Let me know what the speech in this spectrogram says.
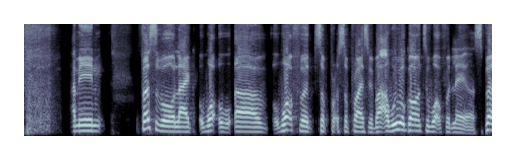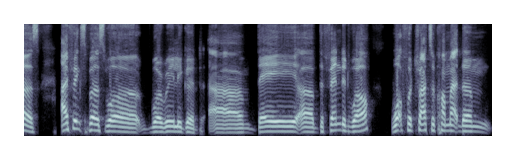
I mean, first of all, like what uh Watford surp- surprised me, but we will go on to Watford later. Spurs, I think Spurs were were really good. Um, they uh, defended well. Watford tried to come at them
